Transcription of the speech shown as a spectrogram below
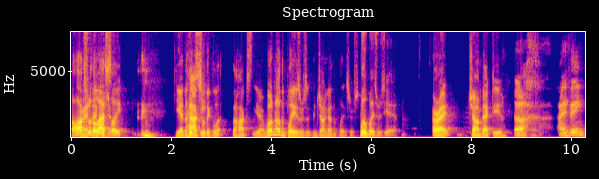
The Hawks Alright, were the last gives like Yeah, the Good Hawks were the the Hawks. Yeah. Well, no, the Blazers. John got the Blazers. well, the Blazers. Yeah. All right, John, back to you. Ugh. I think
